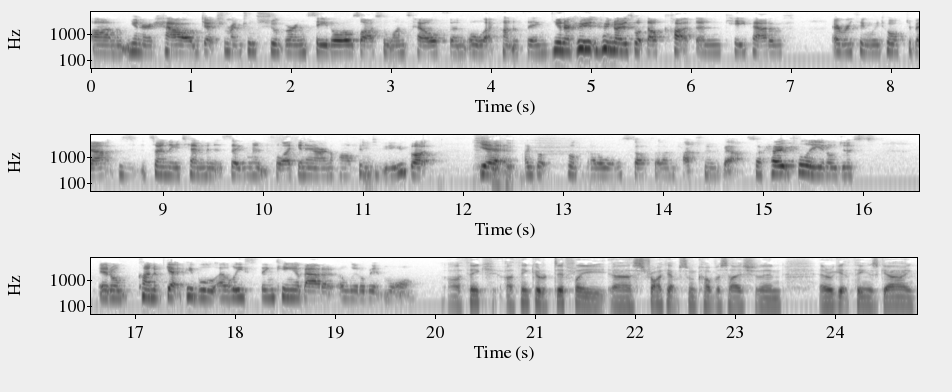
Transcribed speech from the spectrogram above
um, you know, how detrimental sugar and seed oils are to one's health and all that kind of thing. You know, who, who knows what they'll cut and keep out of everything we talked about because it's only a 10 minute segment for like an hour and a half interview. But yeah, I got to talk about a lot of stuff that I'm passionate about. So hopefully it'll just, it'll kind of get people at least thinking about it a little bit more. I think I think it'll definitely uh, strike up some conversation and it'll get things going.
